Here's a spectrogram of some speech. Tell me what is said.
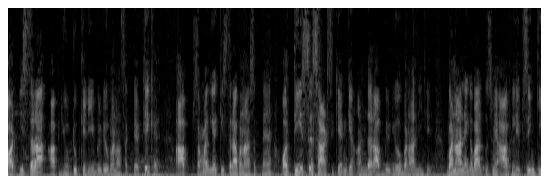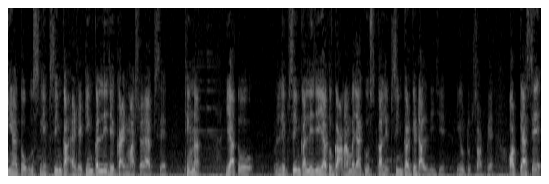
और इस तरह आप यूट्यूब के लिए वीडियो बना सकते हैं। ठीक है? आप समझ गए किस तरह बना सकते हैं? और 30 से 60 सेकेंड के अंदर आप वीडियो बना लीजिए। बनाने के बाद उसमें आप लिपसिंग किए हैं तो उस लिपसिंग का एडिटिंग कर लीजिए काइंड मास्टर ऐप से। ठीक ना? या तो लिपसिंग कर लीजिए या तो गाना बजा के उसका लिपसिंग करके डाल दीजिए यूट्यूब शॉर्ट पे। और कैसे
